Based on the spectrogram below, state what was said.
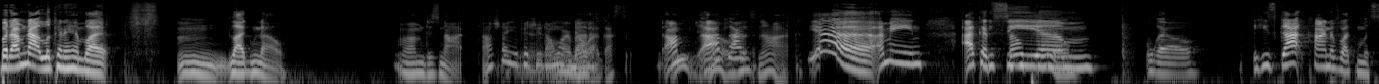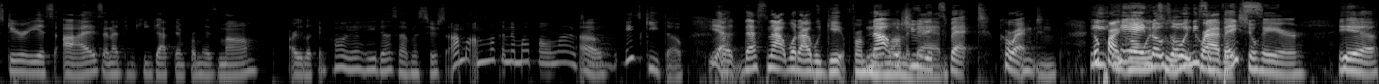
but I'm not looking at him like, mm, like no. I'm just not. I'll show you a picture. Don't worry about it. I it. got. I'm. I've got. He's not. Yeah, I mean, I could so see pale. him. Well, he's got kind of like mysterious eyes, and I think he got them from his mom. Are you looking? Oh yeah, he does have mysterious. I'm I'm looking him up online. Too. Oh. he's cute though. Yeah. but that's not what I would get from Not what you'd expect. Correct. He'll He, probably he ain't no. Zoe He needs some Kravitz. facial hair. Yeah.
